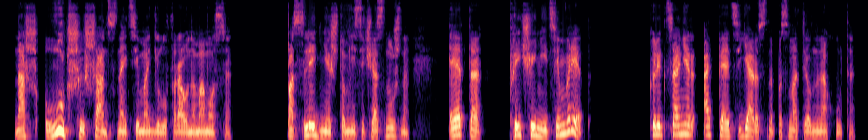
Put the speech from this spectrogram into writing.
— наш лучший шанс найти могилу фараона Мамоса. Последнее, что мне сейчас нужно, — это причинить им вред. Коллекционер опять яростно посмотрел на Нахута.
